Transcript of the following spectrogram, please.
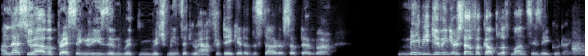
Unless you have a pressing reason, with, which means that you have to take it at the start of September, maybe giving yourself a couple of months is a good idea.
